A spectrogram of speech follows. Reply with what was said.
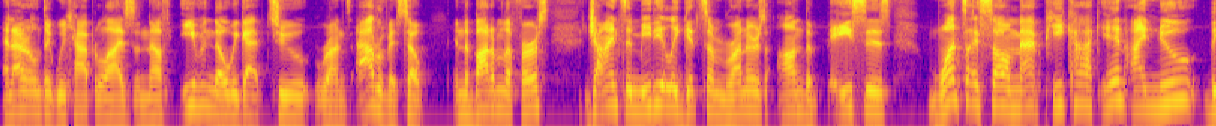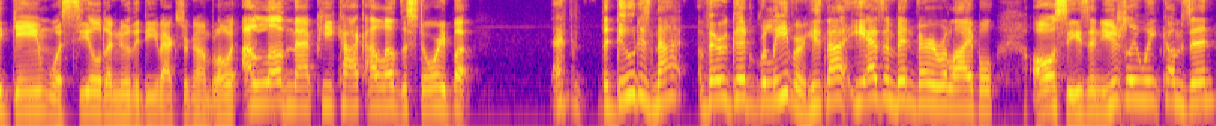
and I don't think we capitalized enough, even though we got two runs out of it. So, in the bottom of the first, Giants immediately get some runners on the bases. Once I saw Matt Peacock in, I knew the game was sealed. I knew the D backs were going to blow it. I love Matt Peacock. I love the story, but that, the dude is not a very good reliever. He's not, he hasn't been very reliable all season. Usually, when he comes in,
